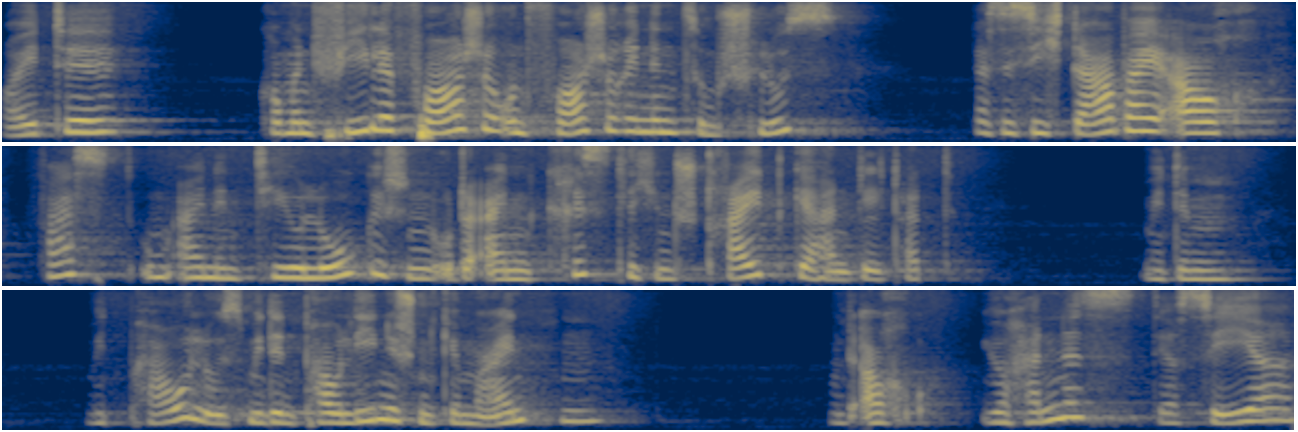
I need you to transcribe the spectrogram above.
Heute kommen viele Forscher und Forscherinnen zum Schluss, dass es sich dabei auch fast um einen theologischen oder einen christlichen Streit gehandelt hat mit, dem, mit Paulus, mit den paulinischen Gemeinden und auch Johannes, der Seher,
